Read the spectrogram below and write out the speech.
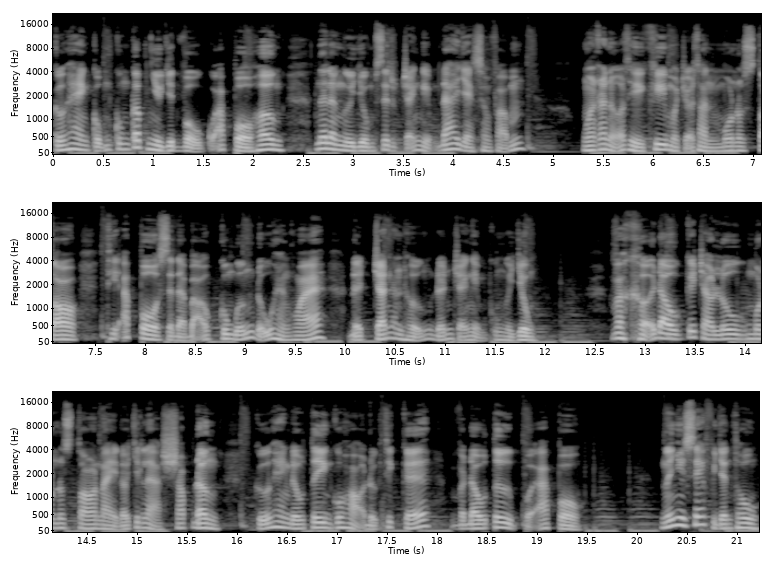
Cửa hàng cũng cung cấp nhiều dịch vụ của Apple hơn nên là người dùng sẽ được trải nghiệm đa dạng sản phẩm. Ngoài ra nữa thì khi mà trở thành monostore thì Apple sẽ đảm bảo cung ứng đủ hàng hóa để tránh ảnh hưởng đến trải nghiệm của người dùng. Và khởi đầu cái trào lưu monostore này đó chính là Shop Đơn, cửa hàng đầu tiên của họ được thiết kế và đầu tư bởi Apple. Nếu như xét về doanh thu,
